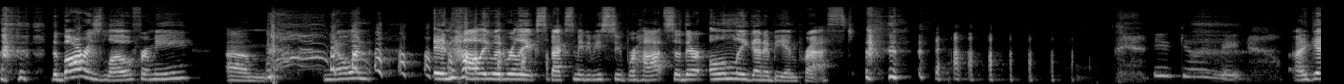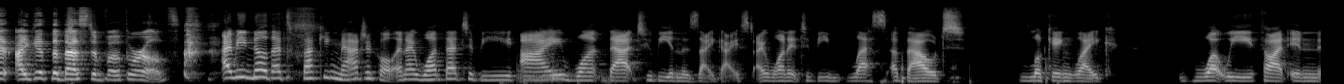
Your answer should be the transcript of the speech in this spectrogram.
The bar is low for me. Um no one in hollywood really expects me to be super hot so they're only going to be impressed. You're killing me. I get i get the best of both worlds I mean, no, that's fucking magical. And I want that to be, I want that to be in the zeitgeist. I want it to be less about looking like what we thought in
